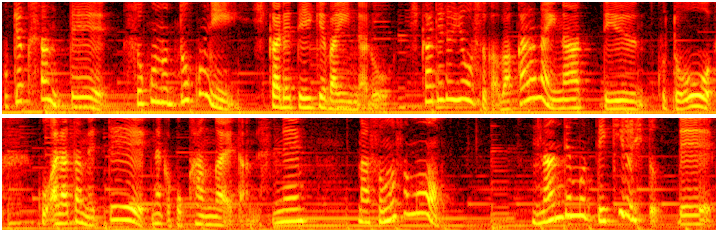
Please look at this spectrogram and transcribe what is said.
お客さんってそこのどこに惹かれていけばいいんだろう惹かれる要素がわからないなっていうことをこう改めてなんかこう考えたんですね。まあ、そもそも何でもできる人って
